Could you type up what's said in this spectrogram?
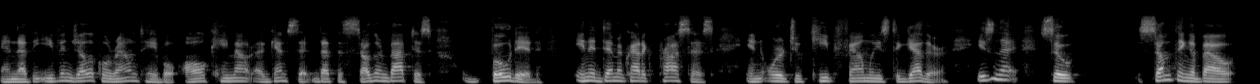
and that the Evangelical Roundtable all came out against it, that the Southern Baptists voted in a democratic process in order to keep families together? Isn't that so? Something about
